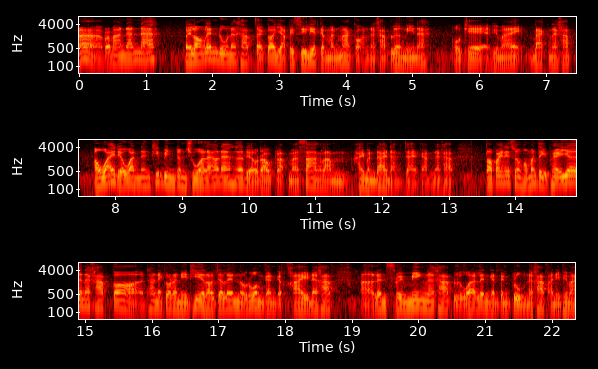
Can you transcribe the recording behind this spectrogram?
อ่าประมาณนั้นนะ ไปลองเล่นดูนะครับ แต่ก็อย่าไปซีเรียสกับมันมากก่อนนะครับ เรื่องนี้นะ โอเค พี่ไม้ back นะครับ เอาไว้เดี๋ยววันหนึ่งที่บินจนชัวร์แล้วนะ แล้วเดี๋ยวเรากลับมาสร้างลำให้มันได้ดั่งใจกันนะครับ ต่อไปในส่วนของ multiplayer นะครับ ก็ถ้าในกรณีที่เราจะเล่นร่วมกันกับใครนะครับเล่นสตรีมมิ่งนะครับ หรือว่าเล่นกันเป็นกลุ่มนะครับ อันนี้พี่ไม้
